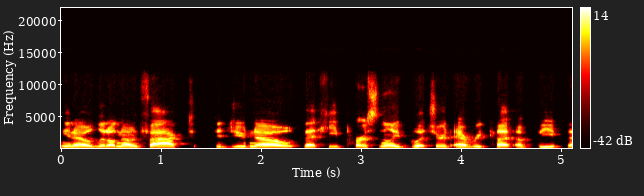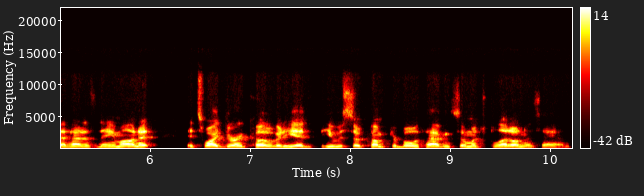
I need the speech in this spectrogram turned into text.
you know, little known fact. Did you know that he personally butchered every cut of beef that had his name on it? It's why during COVID he had he was so comfortable with having so much blood on his hands.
